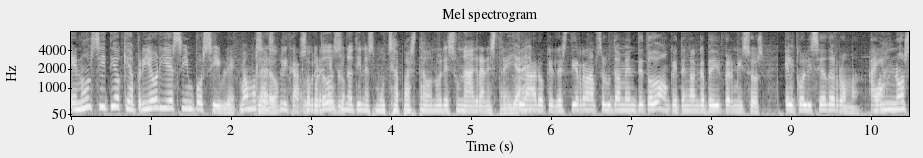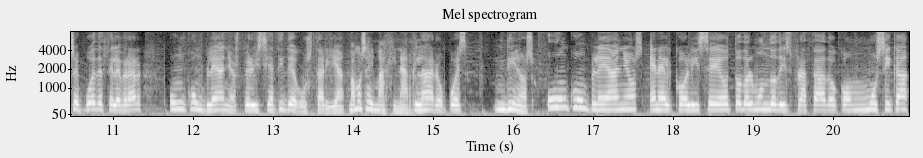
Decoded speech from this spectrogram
En un sitio que a priori es imposible. Vamos Claro, a explicarlo. Sobre por todo ejemplo. si no tienes mucha pasta o no eres una gran estrella. ¿eh? Claro, que les cierran absolutamente todo, aunque tengan que pedir permisos. El Coliseo de Roma. Ahí no se puede celebrar un cumpleaños, pero ¿y si a ti te gustaría? Vamos a imaginar. Claro, pues dinos, un cumpleaños en el Coliseo, todo el mundo disfrazado con música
